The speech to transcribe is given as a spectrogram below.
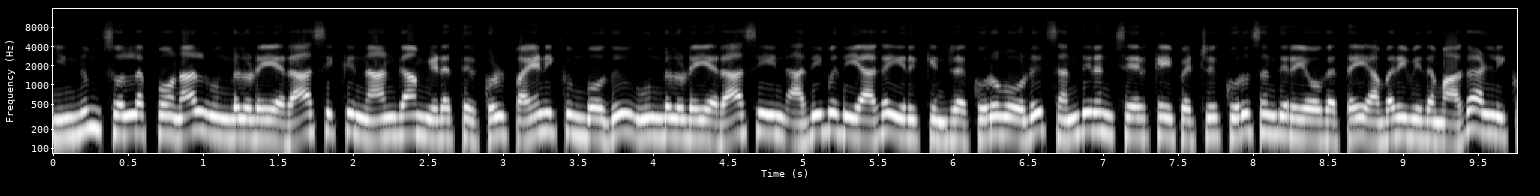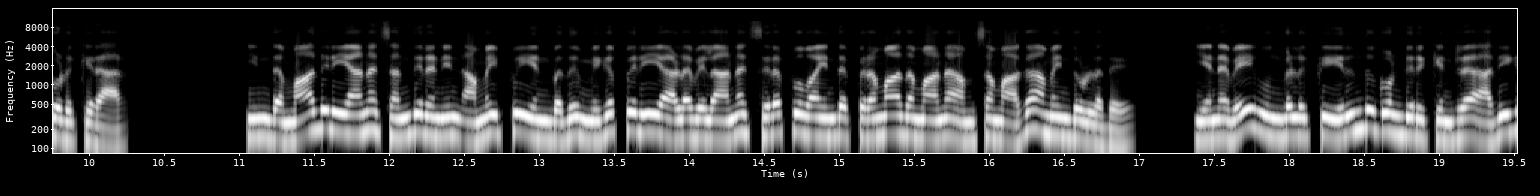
இன்னும் சொல்லப்போனால் உங்களுடைய ராசிக்கு நான்காம் இடத்திற்குள் பயணிக்கும்போது உங்களுடைய ராசியின் அதிபதியாக இருக்கின்ற குருவோடு சந்திரன் சேர்க்கை பெற்று குருசந்திரயோகத்தை அபரிவிதமாக அள்ளிக் கொடுக்கிறார். இந்த மாதிரியான சந்திரனின் அமைப்பு என்பது மிகப்பெரிய அளவிலான சிறப்பு வாய்ந்த பிரமாதமான அம்சமாக அமைந்துள்ளது. எனவே உங்களுக்கு இருந்து கொண்டிருக்கின்ற அதிக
